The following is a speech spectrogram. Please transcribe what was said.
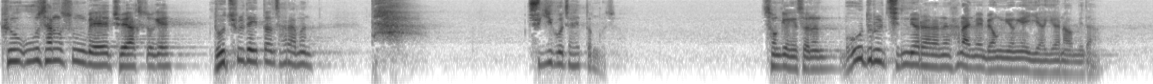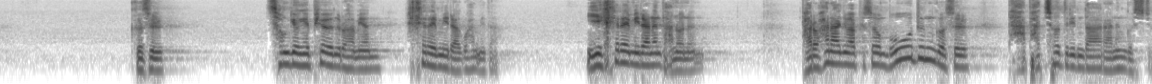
그 우상 숭배의 죄악 속에 노출되어 있던 사람은 다 죽이고자 했던 거죠. 성경에서는 모두를 진멸하라는 하나님의 명령의 이야기가 나옵니다. 그것을 성경의 표현으로 하면 헤렘이라고 합니다. 이 헤렘이라는 단어는 바로 하나님 앞에서 모든 것을 다 바쳐드린다라는 것이죠.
